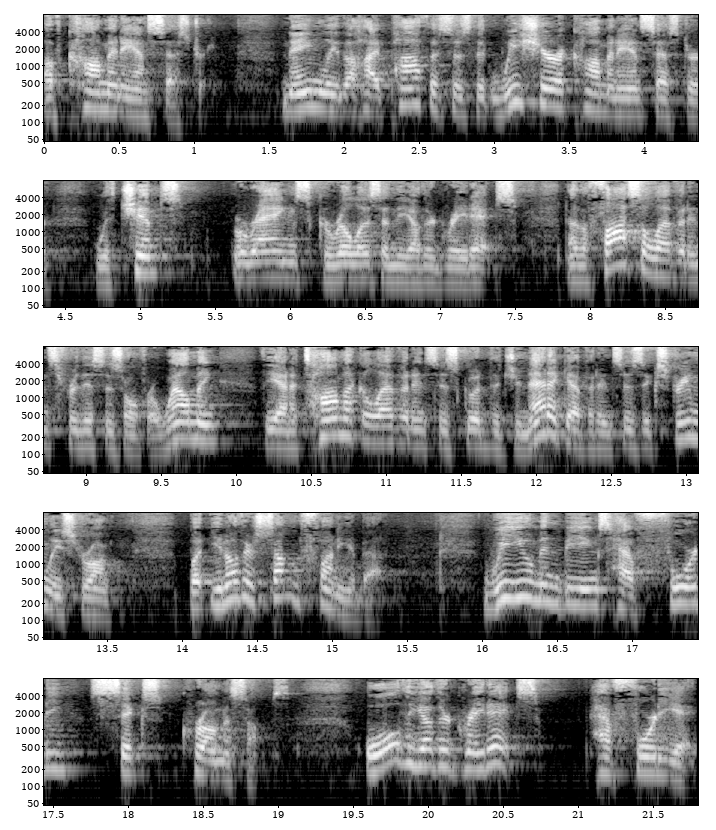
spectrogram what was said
of common ancestry, namely the hypothesis that we share a common ancestor with chimps, orangs, gorillas, and the other great apes. Now, the fossil evidence for this is overwhelming. The anatomical evidence is good. The genetic evidence is extremely strong. But you know, there's something funny about it. We human beings have 46 chromosomes. All the other great apes have 48.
